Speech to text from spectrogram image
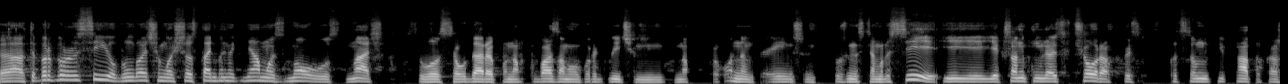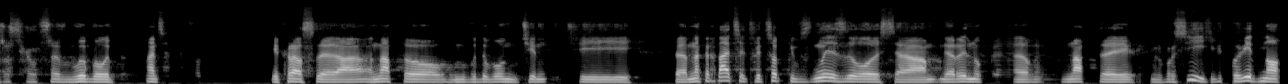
Е, Тепер про Росію. Ми бачимо, що останніми днями знову значно посилилися удари по нафтобазам виробничим нафтопроводним та іншим потужностям Росії. І якщо не помиляюсь, вчора хтось представників НАТО каже, що вже вибили 15% якраз е, нафтовидобувачі чи е, на 15% знизилося ринок нафти в Росії. І, Відповідно,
